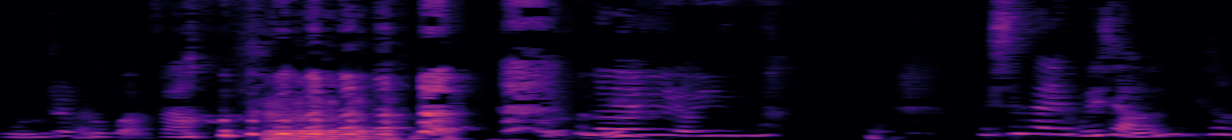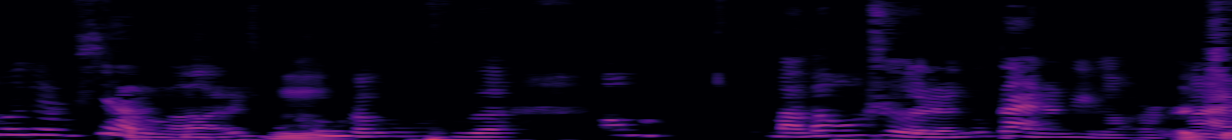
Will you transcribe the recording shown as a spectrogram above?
我们这儿可管饭了。我当时那种意思。现在一回想，他们就是骗子啊！什么空壳公司，啊，满办公室的人都戴着那个耳麦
